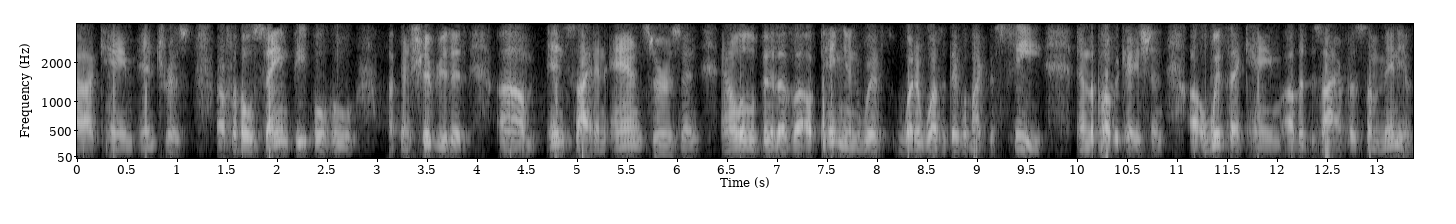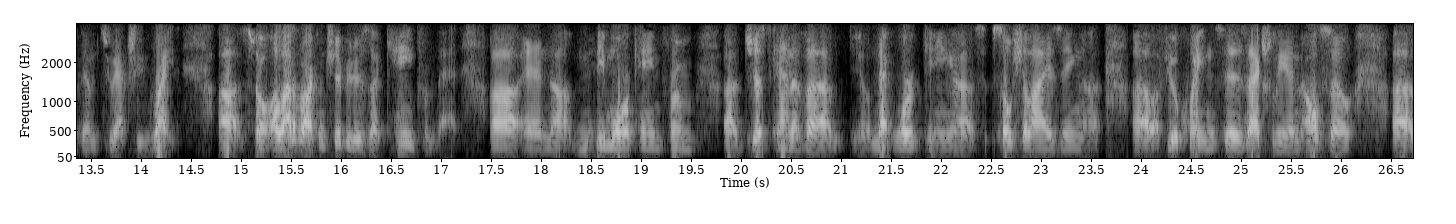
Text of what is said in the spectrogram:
uh, came interest uh, for those same people who uh, contributed um, insight and answers and, and a little bit of uh, opinion with what it was that they would like to see in the publication. Uh, with that came uh, the desire for some many of them to actually write. Uh, so a lot of our contributors uh, came from that, uh, and many more came from just kind of uh, you know networking, socializing, a few acquaintances actually, and also uh,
